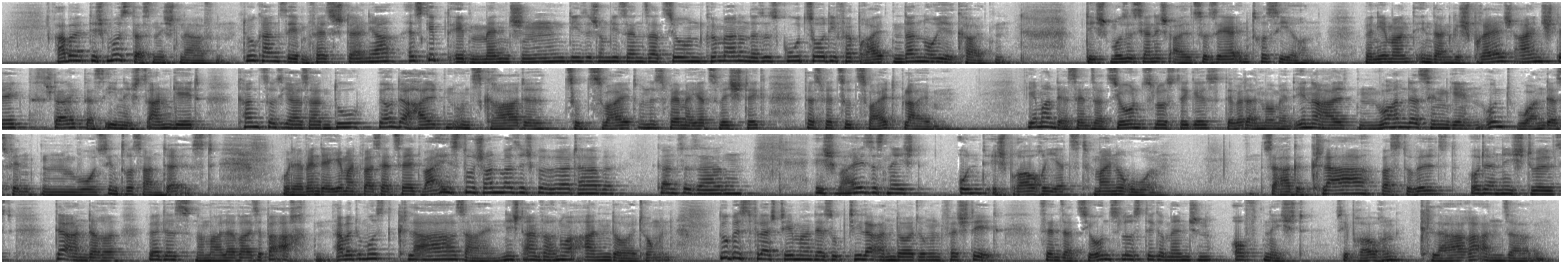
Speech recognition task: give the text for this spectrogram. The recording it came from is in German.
Aber dich muss das nicht nerven. Du kannst eben feststellen, ja, es gibt eben Menschen, die sich um die Sensation kümmern und das ist gut so, die verbreiten dann Neuigkeiten. Dich muss es ja nicht allzu sehr interessieren. Wenn jemand in dein Gespräch einsteigt, steigt, das ihn nichts angeht, kannst du ja sagen, du, wir unterhalten uns gerade zu zweit und es wäre mir jetzt wichtig, dass wir zu zweit bleiben. Jemand, der sensationslustig ist, der wird einen Moment innehalten, woanders hingehen und woanders finden, wo es interessanter ist. Oder wenn dir jemand was erzählt, weißt du schon, was ich gehört habe? Kannst du sagen, ich weiß es nicht und ich brauche jetzt meine Ruhe. Sage klar, was du willst oder nicht willst. Der andere wird es normalerweise beachten. Aber du musst klar sein, nicht einfach nur Andeutungen. Du bist vielleicht jemand, der subtile Andeutungen versteht. Sensationslustige Menschen oft nicht. Sie brauchen klare Ansagen.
